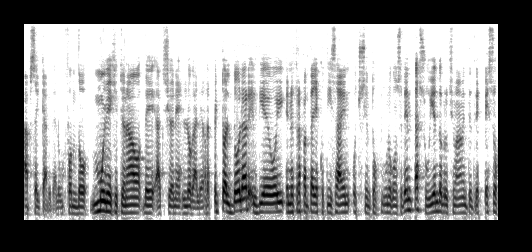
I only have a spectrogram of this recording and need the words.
Upside Capital un fondo muy bien gestionado de acciones locales. Respecto al dólar el día de hoy en nuestras pantallas cotiza en 801,70 subiendo aproximadamente 3 pesos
